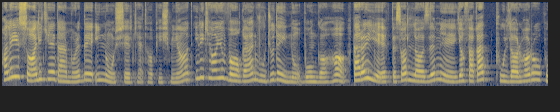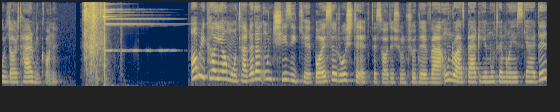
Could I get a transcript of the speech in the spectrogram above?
حالا یه سوالی که در مورد این نوع شرکت ها پیش میاد اینه که آیا واقعا وجود این نوع بنگاه ها برای یه اقتصاد لازمه یا فقط پولدارها رو پولدارتر می‌کنه؟ آمریکایی ها معتقدن اون چیزی که باعث رشد اقتصادشون شده و اون رو از بقیه متمایز کرده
